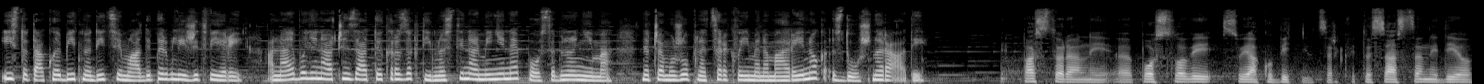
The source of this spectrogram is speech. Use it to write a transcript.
Isto tako je bitno dicu i mlade približiti viri, a najbolji način zato je kroz aktivnosti namijenjene posebno njima, na čemu župna crkva imena Marinog zdušno radi. Pastoralni e, poslovi su jako bitni u crkvi. To je sastavni dio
